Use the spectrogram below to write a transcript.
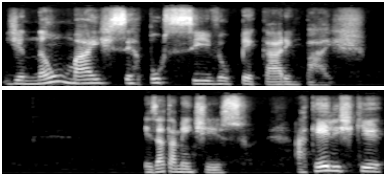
de não mais ser possível pecar em paz. Exatamente isso. Aqueles que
